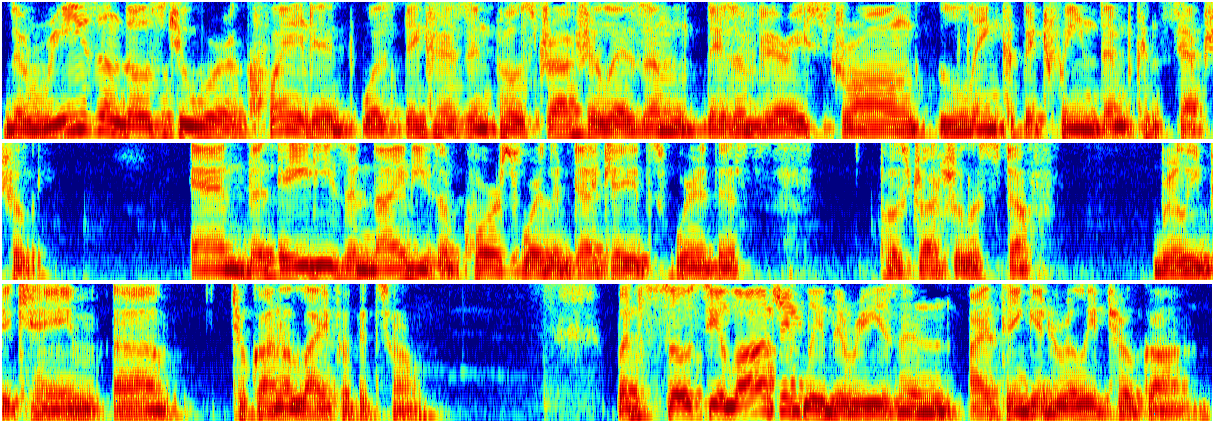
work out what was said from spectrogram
the reason those two were equated was because in post structuralism, there's a very strong link between them conceptually. And the 80s and 90s, of course, were the decades where this post structuralist stuff really became, uh, took on a life of its own. But sociologically, the reason I think it really took on,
